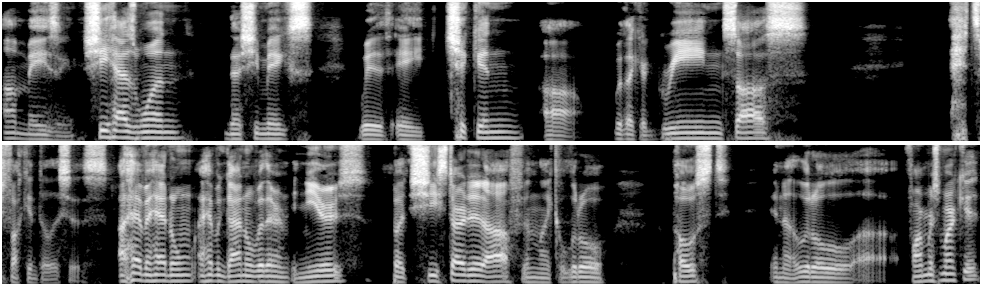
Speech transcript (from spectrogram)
amazing. She has one that she makes with a chicken uh with like a green sauce. It's fucking delicious. I haven't had them I haven't gone over there in years, but she started off in like a little post in a little uh, farmers market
